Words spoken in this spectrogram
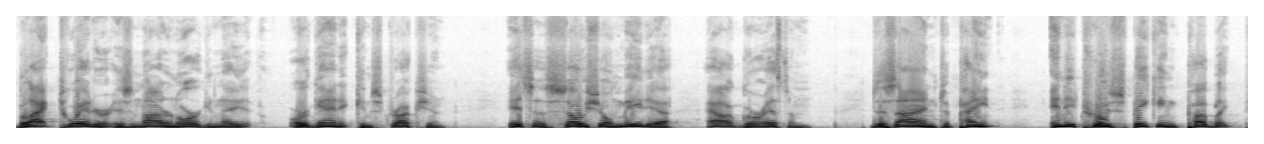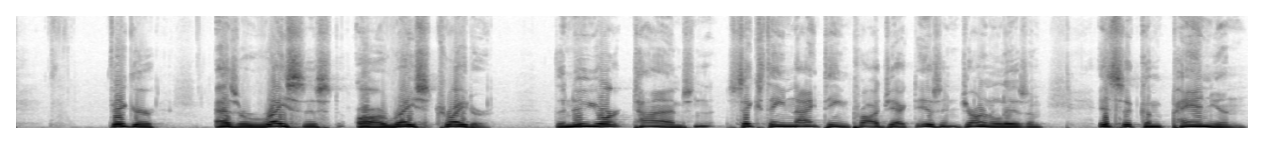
Black Twitter is not an organi- organic construction. It's a social media algorithm designed to paint any truth speaking public figure as a racist or a race traitor. The New York Times 1619 Project isn't journalism, it's a companion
